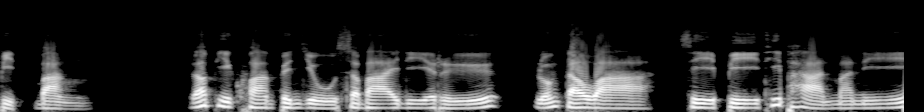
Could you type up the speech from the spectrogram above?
ปิดบัง แล้วมีความเป็นอยู่สบายดีหรือ หลวงตาวาสี่ปีที่ผ่านมานี้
